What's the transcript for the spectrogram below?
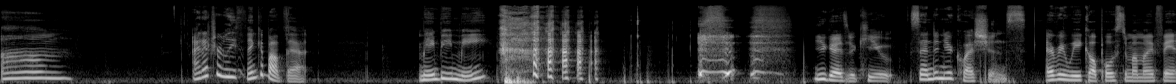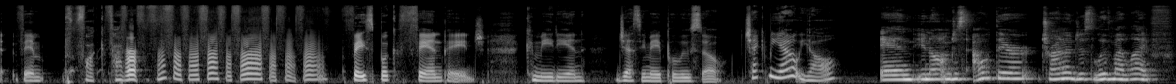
Um, I'd have to really think about that. Maybe me? you guys are cute. Send in your questions. Every week I'll post them on my fan, fan fuck, Facebook fan page, comedian Jessimae Peluso. Check me out, y'all. And you know, I'm just out there trying to just live my life.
